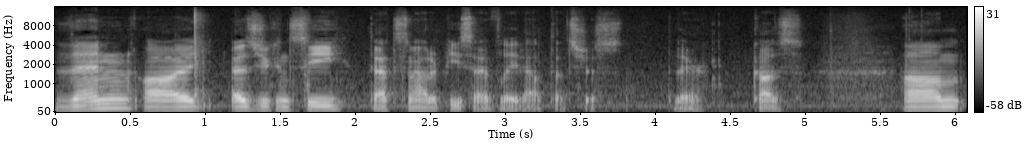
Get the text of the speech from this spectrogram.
Then, uh, as you can see, that's not a piece I've laid out, that's just there, cuz. Um,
